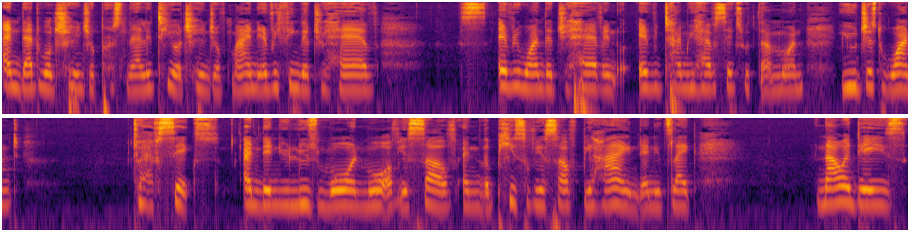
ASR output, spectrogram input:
And that will change your personality or change of mind. Everything that you have, everyone that you have, and every time you have sex with someone, you just want to have sex. And then you lose more and more of yourself and the piece of yourself behind. And it's like nowadays,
